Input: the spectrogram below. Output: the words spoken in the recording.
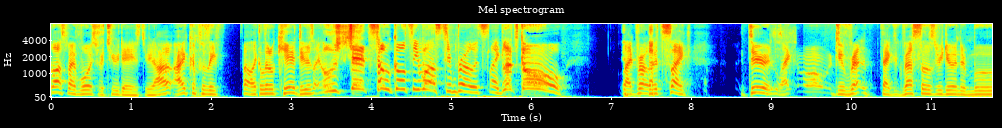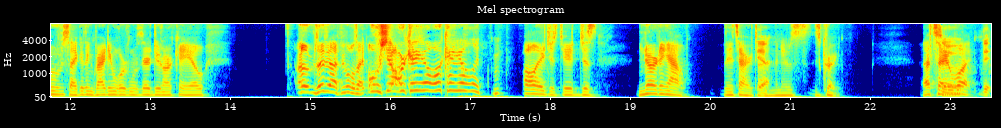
Lost my voice for two days, dude. I, I completely felt like a little kid, dude. It's like, oh shit, Stone Cold Steve Austin, bro. It's like, let's go. Like, bro, it's like, dude, like, oh, dude, re- like wrestlers were doing their moves. Like, I think Randy Orton was there doing RKO. Oh, literally, people was like, oh shit, RKO, RKO. Like, all ages, dude, just nerding out the entire time. Yeah. And it was, it's great. I'll tell you what, the-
